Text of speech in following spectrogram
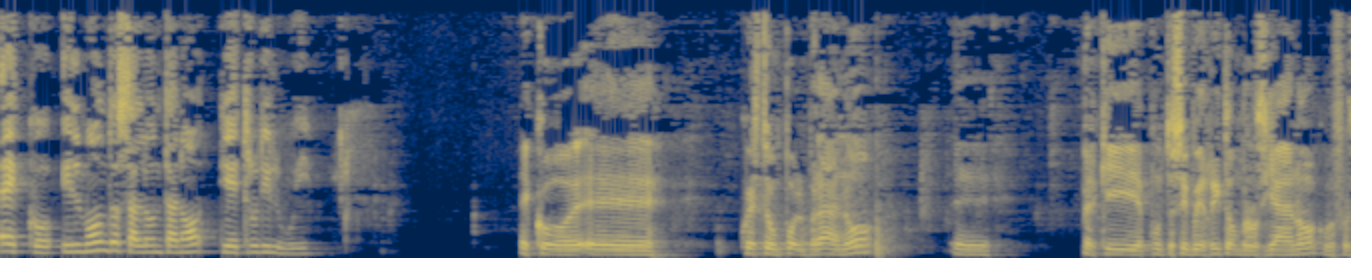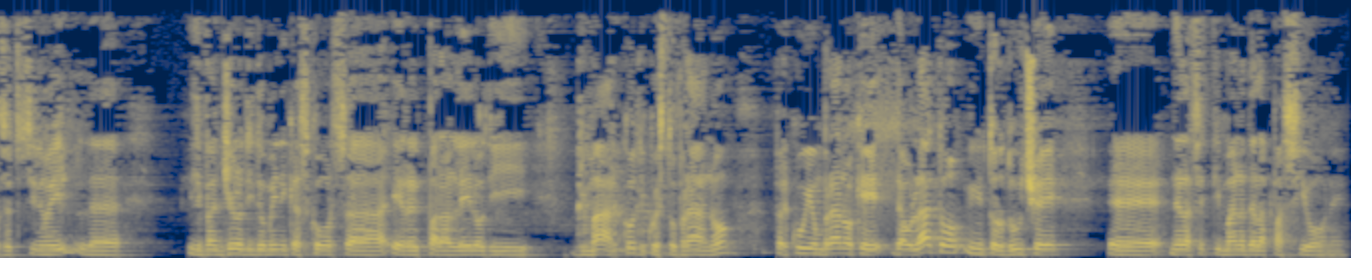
Ecco, il mondo s'allontanò dietro di lui. Ecco, eh, questo è un po' il brano eh, per chi appunto segue il rito ambrosiano, come forse tutti noi, il, il Vangelo di domenica scorsa era il parallelo di, di, Marco, di questo brano, per cui è un brano che da un lato introduce eh, nella settimana della passione,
